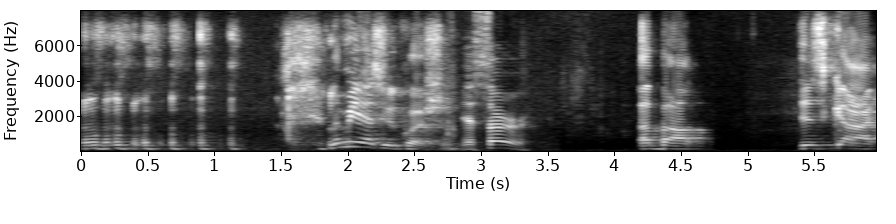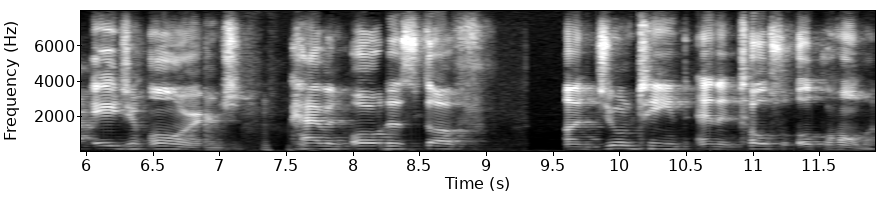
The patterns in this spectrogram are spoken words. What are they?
Let me ask you a question Yes, sir. About this guy, Agent Orange, having all this stuff on Juneteenth and in Tulsa, Oklahoma.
